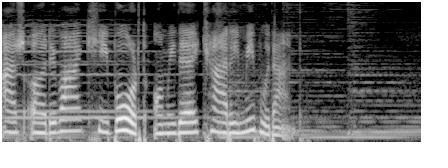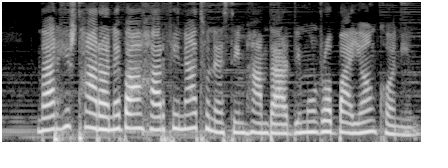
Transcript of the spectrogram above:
اشعاری و کیبورد امید کریمی بودند. در هیچ ترانه و حرفی نتونستیم همدردیمون رو بیان کنیم.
